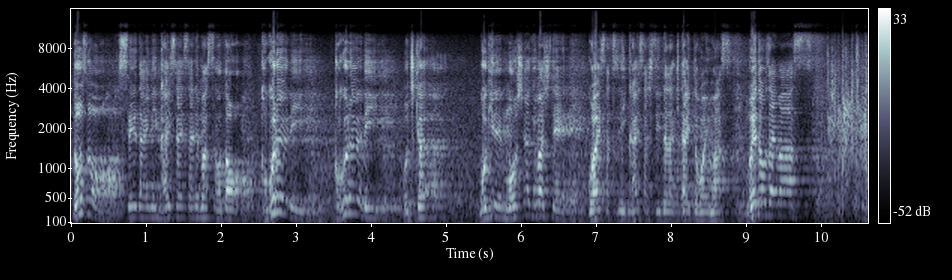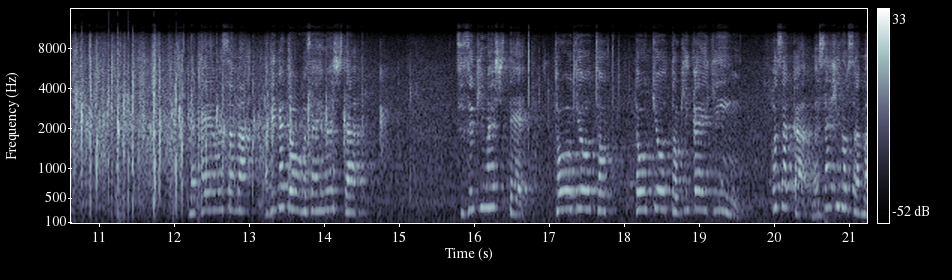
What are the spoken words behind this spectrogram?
どうぞ盛大に開催されますこと心より心よりお近ご記念申し上げましてご挨拶に返させていただきたいと思います。おめでとうございます。中山様ありがとうございました。続きまして東京都東京都議会議員保坂正弘様。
